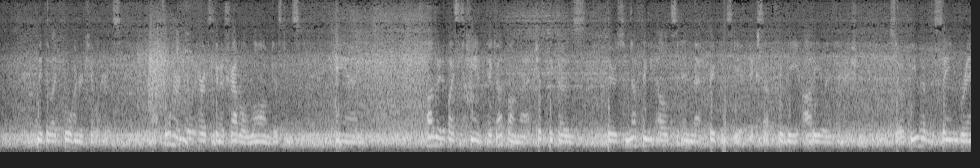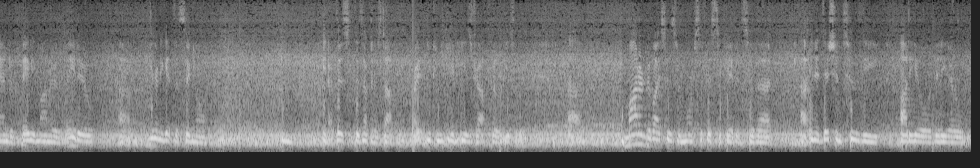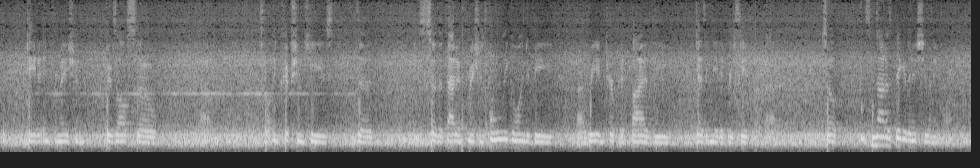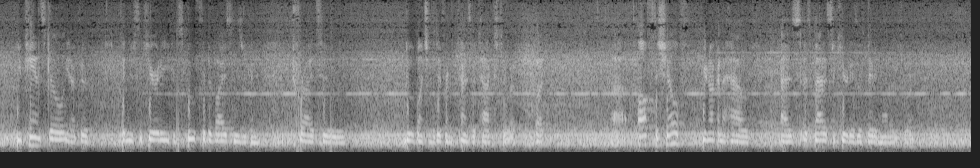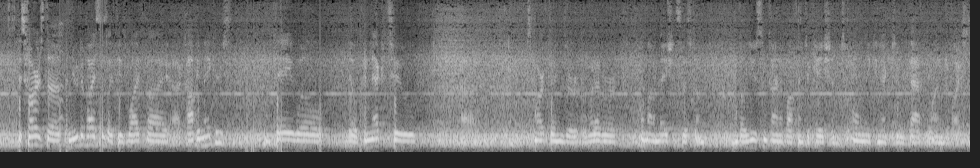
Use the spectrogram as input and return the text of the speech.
maybe like 400 kilohertz. Uh, 400 kilohertz is going to travel a long distance, and other devices can pick up on that just because there's nothing else in that frequency except for the audio information. So if you have the same brand of baby monitor that they do, um, you're going to get the signal. You know, there's, there's nothing to stop you, right? You can, you can eavesdrop really easily. Um, modern devices are more sophisticated so that uh, in addition to the audio or video data information, there's also um, encryption keys the, so that that information is only going to be uh, reinterpreted by the designated receiver of that. So it's not as big of an issue anymore. You can still, you know, if you're getting your security, you can spoof the devices, you can try to do a bunch of different kinds of attacks to it. But uh, off the shelf, you're not going to have as, as bad a security as those data monitors were. As far as the, new devices, like these Wi-Fi uh, copy makers, they will they'll connect to things or, or whatever home automation system, and they'll use some kind of authentication to only connect to that one device.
